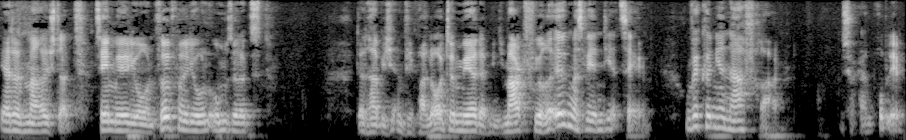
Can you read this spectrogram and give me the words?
Ja, dann mache ich statt 10 Millionen, 5 Millionen Umsatz. Dann habe ich irgendwie ein paar Leute mehr, dann bin ich Marktführer. Irgendwas werden die erzählen. Und wir können ja nachfragen. Ist ja kein Problem.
